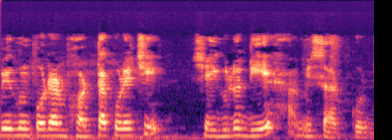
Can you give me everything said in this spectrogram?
বেগুন পোড়ার ভর্তা করেছি, সেইগুলো দিয়ে আমি সার্ভ করব।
